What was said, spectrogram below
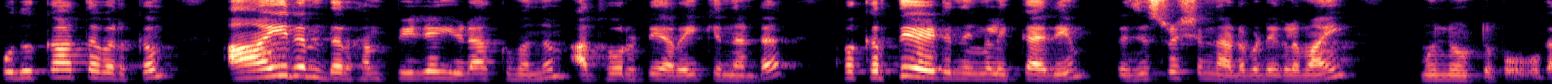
പുതുക്കാത്തവർക്കും ആയിരം ദർഹം പിഴ ഈടാക്കുമെന്നും അതോറിറ്റി അറിയിക്കുന്നുണ്ട്. അപ്പൊ കൃത്യമായിട്ട് നിങ്ങൾ ഇക്കാര്യം രജിസ്ട്രേഷൻ നടപടികളുമായി മുന്നോട്ട് പോവുക.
